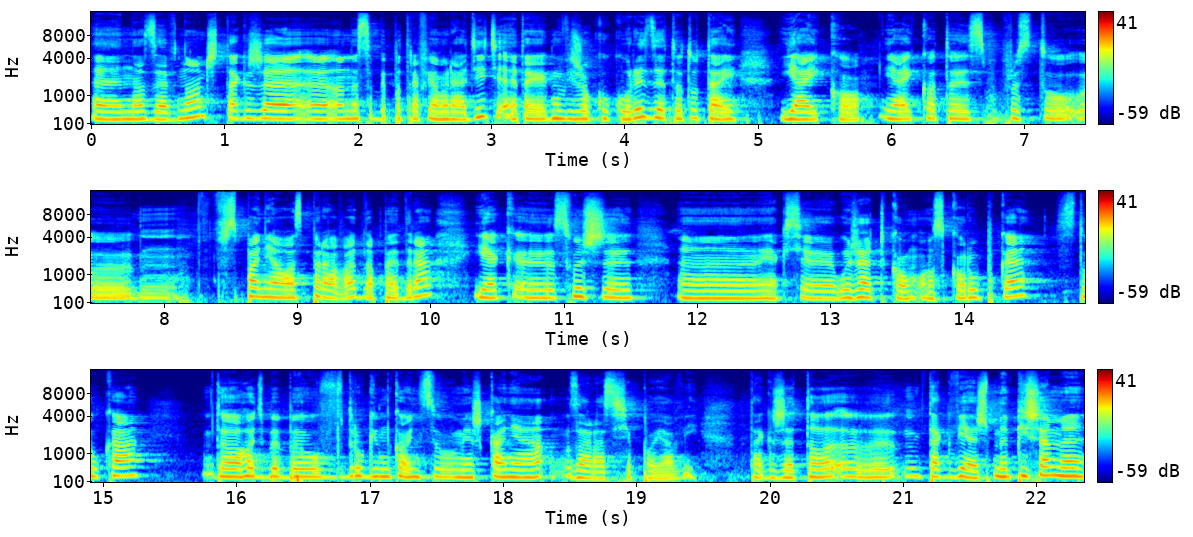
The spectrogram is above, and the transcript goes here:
e, na zewnątrz, także e, one sobie potrafią radzić. Tak jak mówisz o kukurydzy, to tutaj jajko. Jajko to jest po prostu wspaniała sprawa dla Pedra. Jak słyszy, jak się łyżeczką o skorupkę stuka, to choćby był w drugim końcu mieszkania, zaraz się pojawi. Także to, e, tak wiesz, my piszemy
